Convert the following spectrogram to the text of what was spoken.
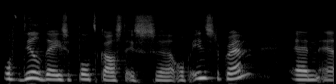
of deel deze podcast eens uh, op Instagram. En, uh,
